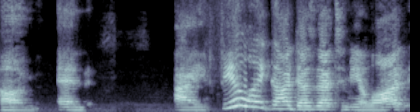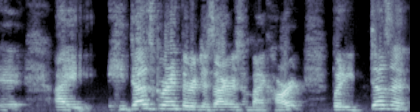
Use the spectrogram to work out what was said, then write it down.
Um, and I feel like God does that to me a lot. It, I He does grant their desires of my heart, but He doesn't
